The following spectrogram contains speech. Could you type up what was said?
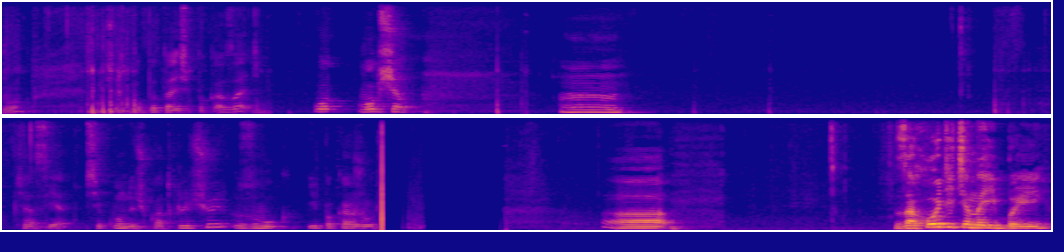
Сейчас попытаюсь показать. Вот, в общем, сейчас я секундочку отключу звук и покажу. А, заходите на eBay,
